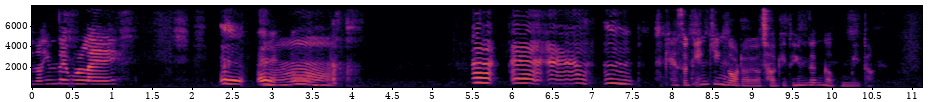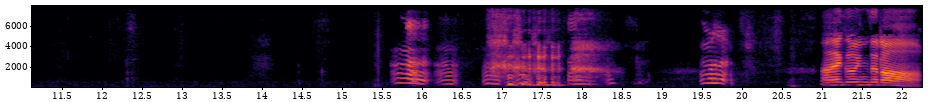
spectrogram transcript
준아 힘내볼래? 음. 계속 낑낑거려요. 자기도 힘든가 봅니다. 아이고 힘들어.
